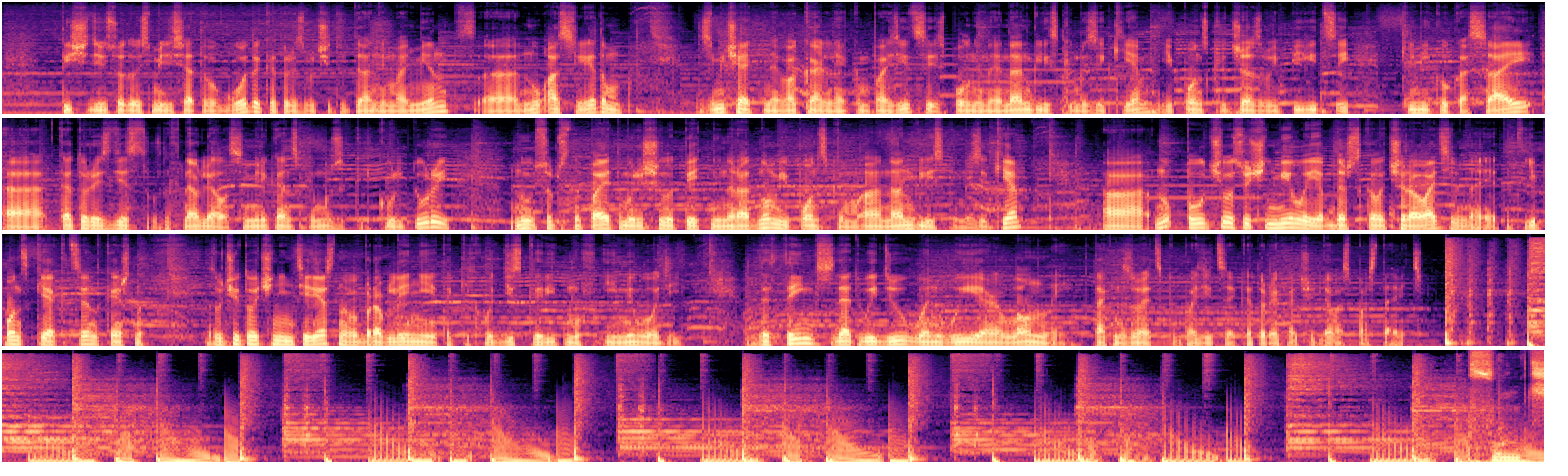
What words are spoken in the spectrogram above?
1980 года, который звучит в данный момент. Э, ну а следом замечательная вокальная композиция, исполненная на английском языке японской джазовой певицей Кимико Касай, э, которая с детства вдохновлялась американской музыкой и культурой. Ну собственно, поэтому решила петь не на родном японском, а на английском языке. А, ну, получилось очень мило, я бы даже сказал, очаровательно. Этот японский акцент, конечно, звучит очень интересно в обравлении таких вот диско-ритмов и мелодий. The Things That We Do When We Are Lonely. Так называется композиция, которую я хочу для вас поставить.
